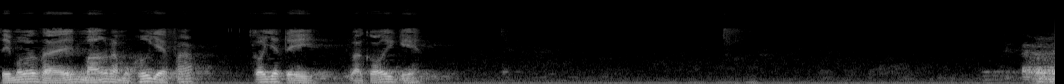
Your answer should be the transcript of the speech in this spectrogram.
thì mới có thể mở ra một hướng giải pháp có giá trị và có ý nghĩa. Cảm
